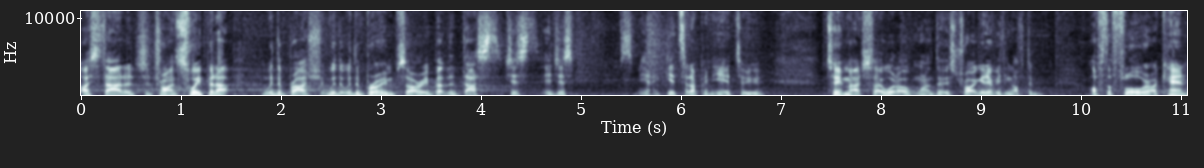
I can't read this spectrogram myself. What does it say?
I started to try and sweep it up with the brush, with the, with the broom, sorry, but the dust just, it just, you know, gets it up in the air too, too much. So what I want to do is try to get everything off the, off the floor where I can,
